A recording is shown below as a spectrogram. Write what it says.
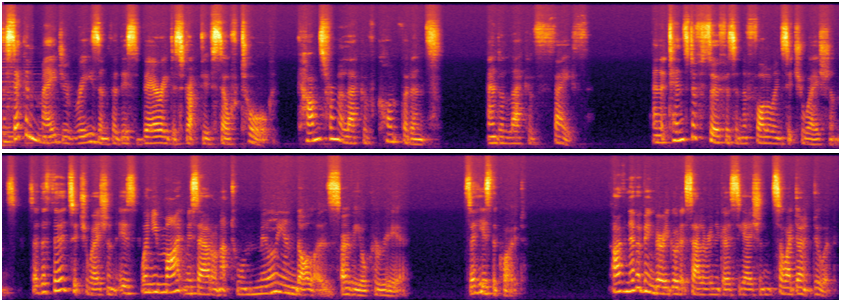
The second major reason for this very destructive self talk comes from a lack of confidence and a lack of faith. And it tends to surface in the following situations. So the third situation is when you might miss out on up to a million dollars over your career. So here's the quote. I've never been very good at salary negotiation, so I don't do it.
